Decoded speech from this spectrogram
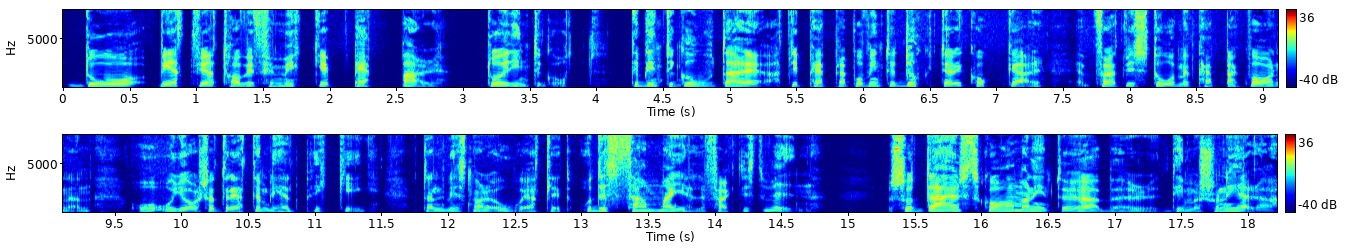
då vet vi att har vi för mycket peppar, då är det inte gott. Det blir inte godare att vi pepprar på. Vi är inte duktigare kockar för att vi står med pepparkvarnen och, och gör så att rätten blir helt prickig. Utan det blir snarare oätligt. Och detsamma gäller faktiskt vin. Så där ska man inte överdimensionera.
